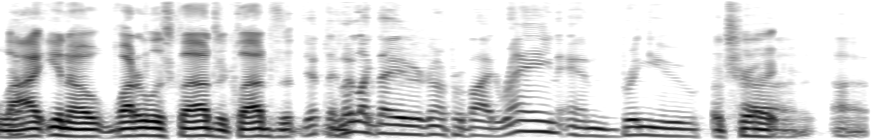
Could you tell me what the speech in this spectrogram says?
Light, you know, waterless clouds are clouds that Yep, they look like they are going to provide rain and bring you That's right. uh, uh,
